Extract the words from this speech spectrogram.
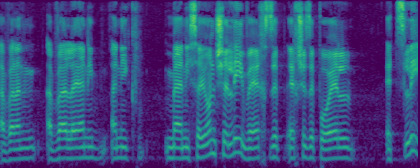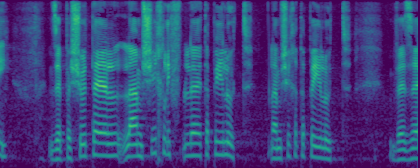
אבל אני, אבל אני, אני, מהניסיון שלי ואיך זה, איך שזה פועל אצלי, זה פשוט אה, להמשיך לפ... את הפעילות, להמשיך את הפעילות. וזה...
